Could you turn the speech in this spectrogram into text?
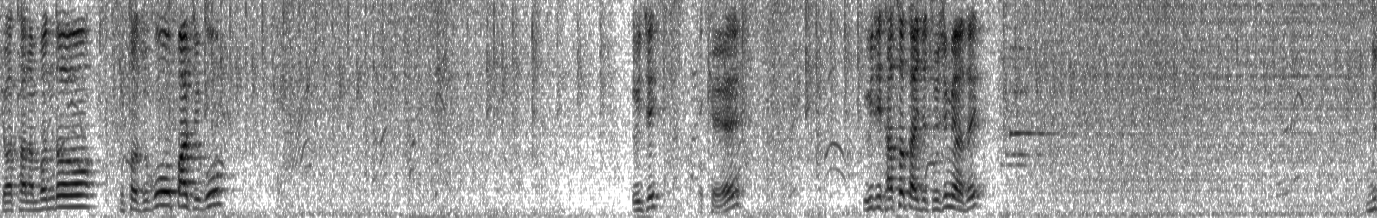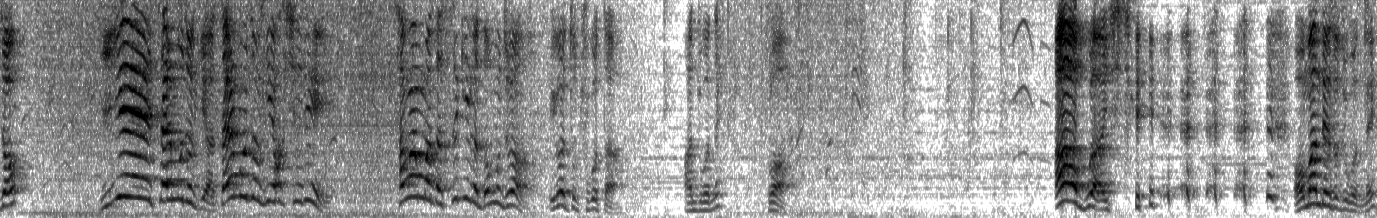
교탄 한 번 더 붙어주고 빠지고. 의지? 오케이. 의지 다 썼다. 이제 조심해야 돼. 무적 이게 짤무적이야. 짤무적이 확실히 상황마다 쓰기가 너무 좋아. 이건 또 죽었다. 안 죽었네? 좋아. 아 뭐야 이씨. 엄한 데서 죽었네.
